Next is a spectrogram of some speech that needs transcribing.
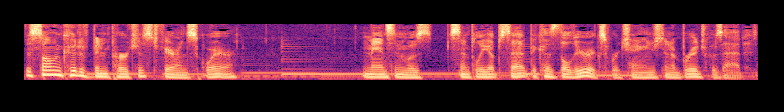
the song could have been purchased fair and square. Manson was simply upset because the lyrics were changed and a bridge was added,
